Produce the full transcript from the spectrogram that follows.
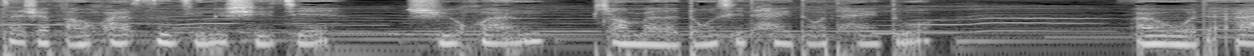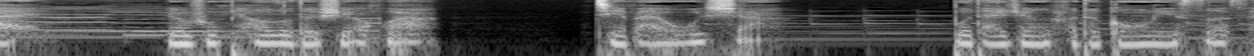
在这繁花似锦的世界，虚幻缥缈的东西太多太多，而我的爱，犹如飘落的雪花，洁白无瑕，不带任何的功利色彩。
